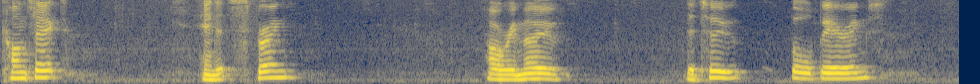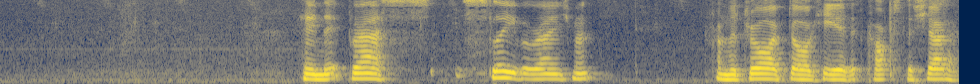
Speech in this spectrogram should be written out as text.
contact and its spring. I'll remove the two ball bearings and that brass sleeve arrangement from the drive dog here that cocks the shutter.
